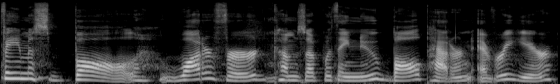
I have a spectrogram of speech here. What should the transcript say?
famous ball. Waterford comes up with a new ball pattern every year.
